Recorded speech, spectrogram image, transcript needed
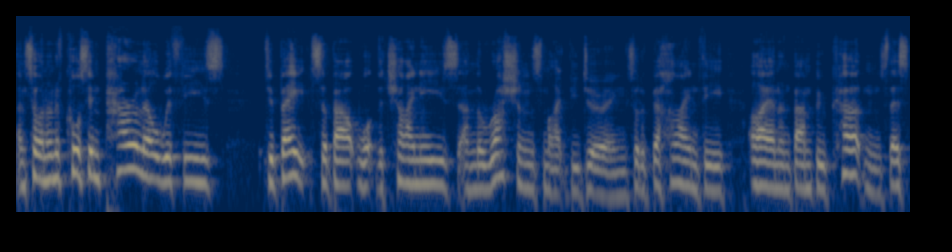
and so on. And of course, in parallel with these debates about what the Chinese and the Russians might be doing, sort of behind the iron and bamboo curtains, there's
